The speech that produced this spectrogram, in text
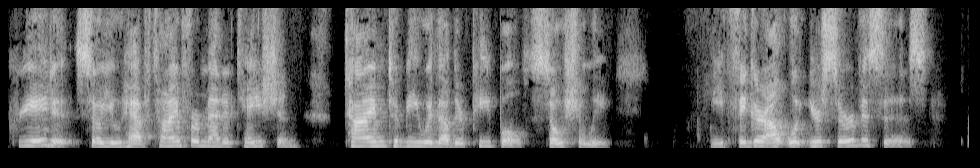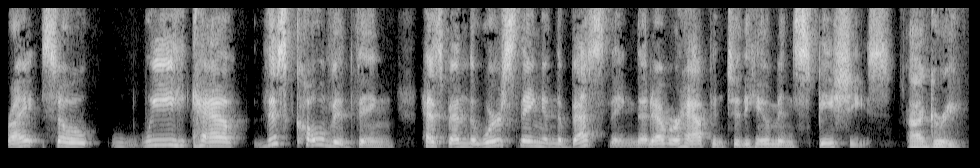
create it so you have time for meditation, time to be with other people socially. You figure out what your service is, right? So we have this COVID thing has been the worst thing and the best thing that ever happened to the human species. I agree.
